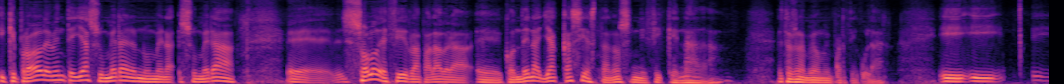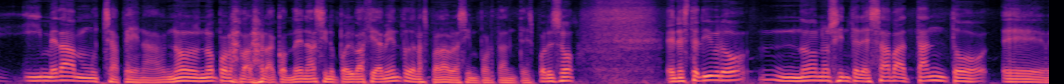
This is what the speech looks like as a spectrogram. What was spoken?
Y que probablemente ya su mera, enumera- su mera, eh, solo decir la palabra eh, condena ya casi hasta no signifique nada. Esto es una opinión muy particular. Y, y- y- y me da mucha pena, no, no por la palabra condena, sino por el vaciamiento de las palabras importantes. Por eso, en este libro no nos interesaba tanto eh,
